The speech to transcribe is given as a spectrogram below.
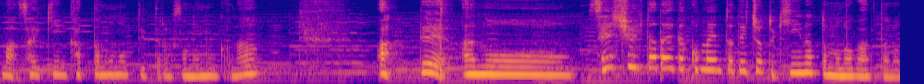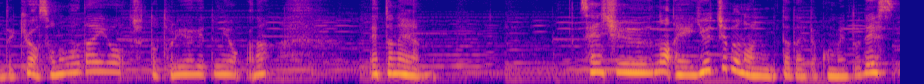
まあ最近買ったものって言ったらそんなもんかな。あであのー、先週いただいたコメントでちょっと気になったものがあったので今日はその話題をちょっと取り上げてみようかな。えっとね先週の、えー、YouTube のにいただいたコメントです。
